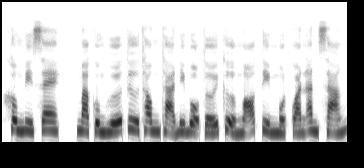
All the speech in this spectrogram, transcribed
không đi xe, mà cùng hứa tư thong thả đi bộ tới cửa ngõ tìm một quán ăn sáng.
